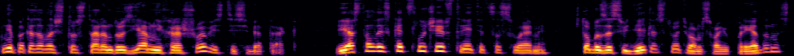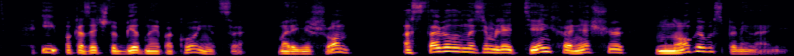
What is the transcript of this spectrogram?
Мне показалось, что старым друзьям нехорошо вести себя так, и я стала искать случая встретиться с вами, чтобы засвидетельствовать вам свою преданность и показать, что бедная покойница, Мари Мишон, оставила на земле тень, хранящую много воспоминаний.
